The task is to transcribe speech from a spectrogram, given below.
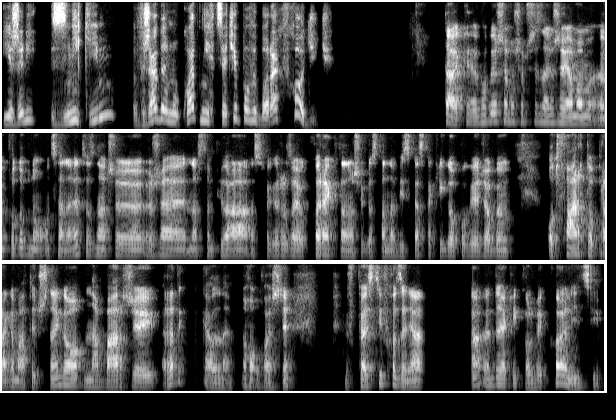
jeżeli z nikim w żaden układ nie chcecie po wyborach wchodzić? Tak, po pierwsze muszę przyznać, że ja mam podobną ocenę, to znaczy, że nastąpiła swego rodzaju korekta naszego stanowiska z takiego, powiedziałbym, otwarto pragmatycznego na bardziej radykalne. O, właśnie, w kwestii wchodzenia do jakiejkolwiek koalicji.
